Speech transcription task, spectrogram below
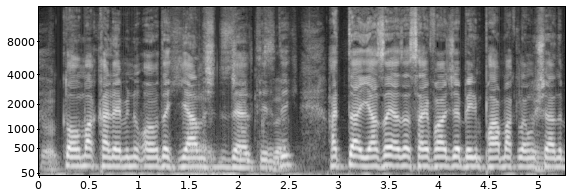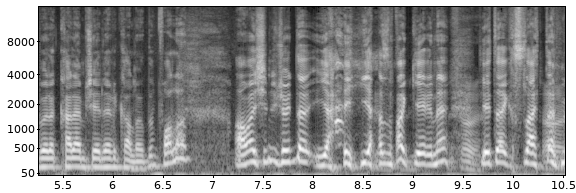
Çok dolma kaleminin oradaki yanlışı Evet, düzeltirdik. Hatta yaza yaza sayfalarca benim parmaklarım uçlarında böyle kalem şeyleri kalırdı falan. Ama şimdi çocuklar ya- yazmak yerine Evet. yeter ki slayttan Tabii,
